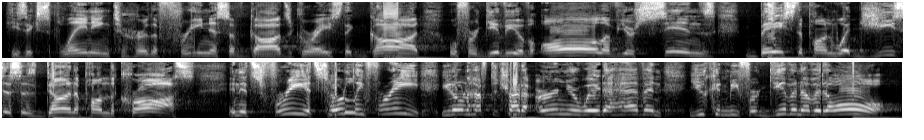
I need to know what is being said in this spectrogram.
he's explaining to her the freeness of God's grace, that God will forgive you of all of your sins based upon what Jesus has done upon the cross. And it's free, it's totally free. You don't have to try to earn your way to heaven, you can be forgiven of it all.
